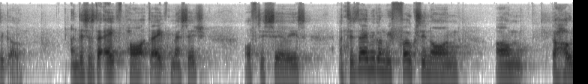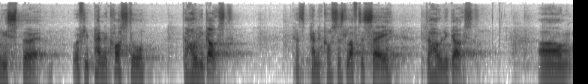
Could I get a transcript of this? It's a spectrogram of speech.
ago. And this is the eighth part, the eighth message of this series. And today we're going to be focusing on um, the Holy Spirit, or if you're Pentecostal, the Holy Ghost. Because Pentecostals love to say the Holy Ghost. Um,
